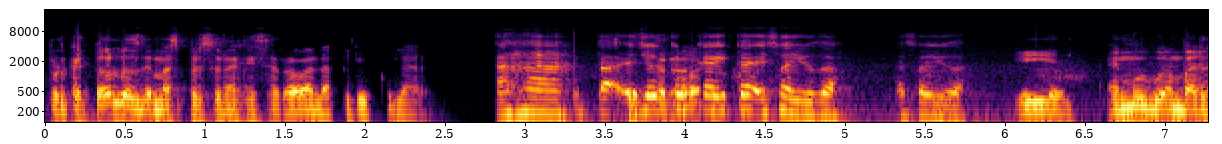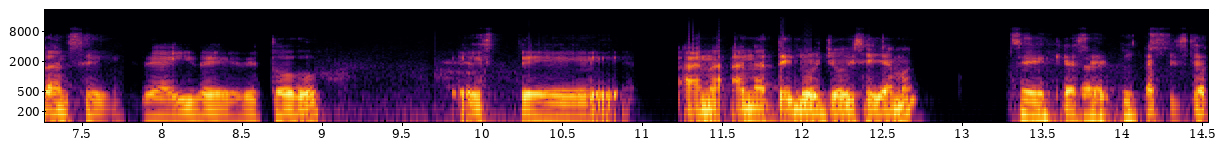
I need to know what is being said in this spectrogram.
porque todos los demás personajes se roban la película. Ajá, yo creo que ahí eso ayuda, eso ayuda. Y hay muy buen balance de ahí de, todo. Este, Ana, Taylor Joy se llama. Sí, que hace la pista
